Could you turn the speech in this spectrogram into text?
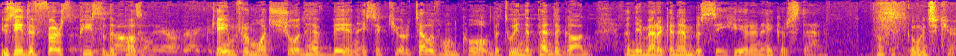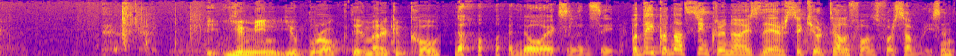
You see, the first piece of the puzzle came from what should have been a secure telephone call between the Pentagon and the American Embassy here in Akerstan. Okay, go insecure. You mean you broke the American code? No, no, Excellency. But they could not synchronize their secure telephones for some reason.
